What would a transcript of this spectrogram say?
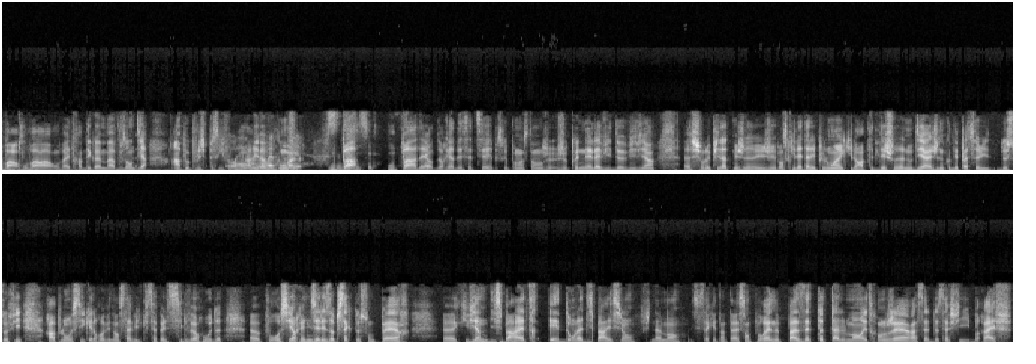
On va, on va, on va être amené quand même à vous en dire un peu plus parce qu'il faut qu'on arrive à vous convaincre ou pas, ou pas d'ailleurs de regarder cette série parce que pour l'instant je, je, connais l'avis de Vivien euh, sur le pilote mais je, je pense qu'il est allé plus loin et qu'il aura peut-être des choses à nous dire et je ne connais pas celui de Sophie. Rappelons aussi qu'elle revient dans sa ville qui s'appelle Silverwood euh, pour aussi organiser les obsèques de son père euh, qui vient de disparaître et dont la disparition finalement, c'est ça qui est intéressant, pourrait ne pas être totalement étrangère à celle de sa fille. Bref,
